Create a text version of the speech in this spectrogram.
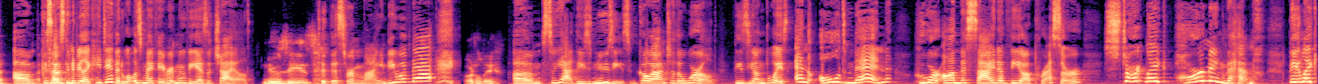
Because um, I was going to be like, hey, David, what was my favorite movie as a child? Newsies. Did this remind you of that? Totally. Um, so, yeah, these newsies go out into the world these young boys and old men who are on the side of the oppressor start like harming them. They like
